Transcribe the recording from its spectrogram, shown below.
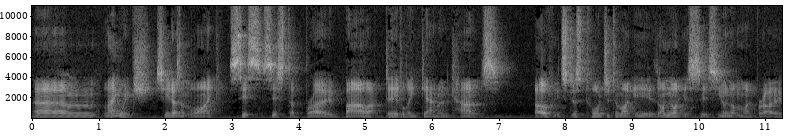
Um, language. She doesn't like sis, sister, bro, bala, deadly, gammon, cuz. Oh, it's just torture to my ears. I'm not your sis. You're not my bro.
